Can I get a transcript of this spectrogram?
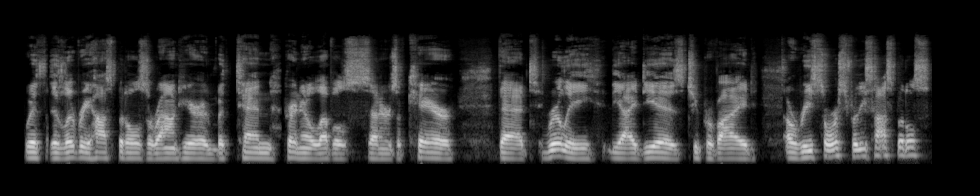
with delivery hospitals around here and with 10 perinatal levels centers of care, that really the idea is to provide a resource for these hospitals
